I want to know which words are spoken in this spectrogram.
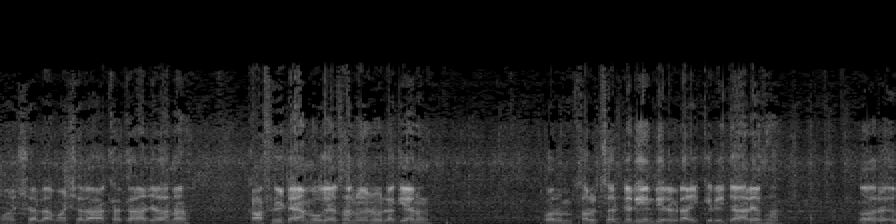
ਮਾਸ਼ਾਅੱਲਾ ਮਾਸ਼ਾਅੱਲਾ, ਆਖਰਕਾਰ ਜਿਹੜਾ ਨਾ ਕਾਫੀ ਟਾਈਮ ਹੋ ਗਿਆ ਸਾਨੂੰ ਇਹਨੂੰ ਲੱਗਿਆ ਨੂੰ। ਔਰ ਮੁਸਲਸਲ ਜਿਹੜੀ ਇਹਦੀ ਰਗੜਾਈ ਕਰੀ ਜਾ ਰਹੇ ਸਾਂ। ਔਰ ਇਹ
